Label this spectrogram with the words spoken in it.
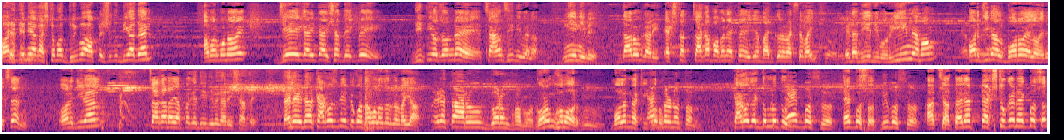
বাড়িতে নিয়ে কাস্টমার ধুইব আপনি শুধু দিয়া দেন। আমার মনে হয় যে এই গাড়িটা আইসা দেখবে দ্বিতীয় জন্ডে চান্সই দিবে না। নিয়ে নিবে। দারুণ গাড়ি। এক্সট্রা চাকা পাবেন একটা এই যে বাইর করে রাখছে ভাই। এটা দিয়ে দিব। রিম এবং অরিজিনাল বড় এলয় দেখছেন? অরিজিনাল চাকাটাই আপনাকে দিয়ে দিবে গাড়ির সাথে। তাইলে এটার কাগজ নিয়ে একটু কথা বলা দরকার ভাইয়া। এটা তো আরও গরম খবর। গরম খবর? বলেন না কি একবার নতুন। কাগজ একদম নতুন? এক বছর। এক বছর? দুই বছর। আচ্ছা তাহলে ট্যাক্স টোকেন এক বছর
